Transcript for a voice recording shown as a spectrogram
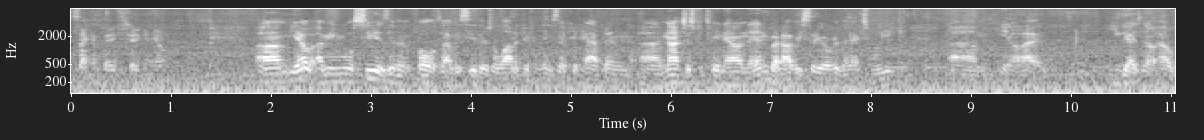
second base shaking up? Um, yeah, I mean, we'll see as it unfolds. Obviously, there's a lot of different things that could happen, uh, not just between now and then, but obviously over the next week. Um, you know, I, you guys know how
